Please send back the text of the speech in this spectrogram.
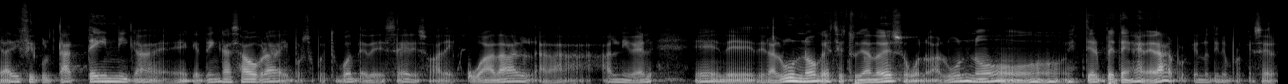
la dificultad técnica que tenga esa obra y por supuesto pues debe ser eso adecuada al, al nivel eh, del alumno que esté estudiando eso, bueno, alumno o intérprete en general, porque no tiene por qué ser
